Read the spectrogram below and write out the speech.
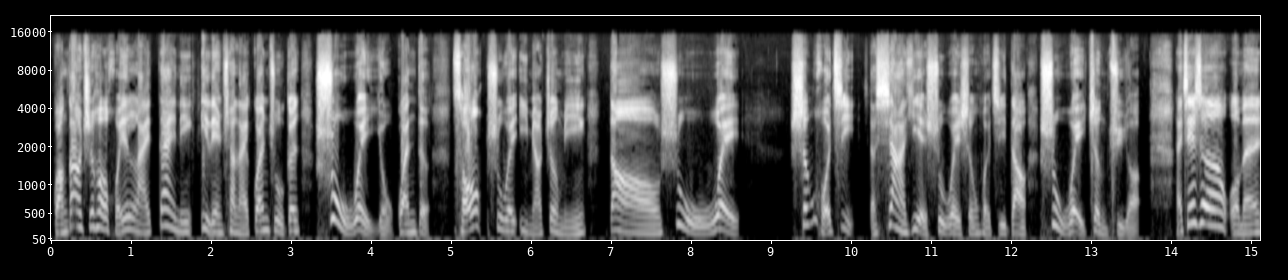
广告之后回来带您一连串来关注跟数位有关的，从数位疫苗证明到数位。生活记，呃，夏夜数位生活记到数位证据哦。来，接着我们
